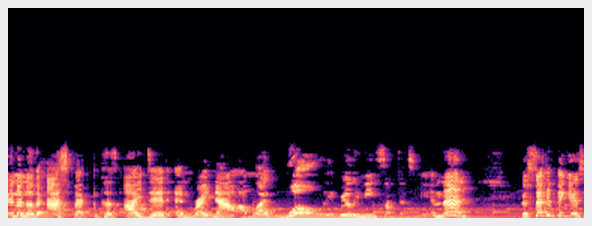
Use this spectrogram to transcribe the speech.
in another aspect because I did, and right now I'm like, whoa, it really means something to me. And then the second thing is,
